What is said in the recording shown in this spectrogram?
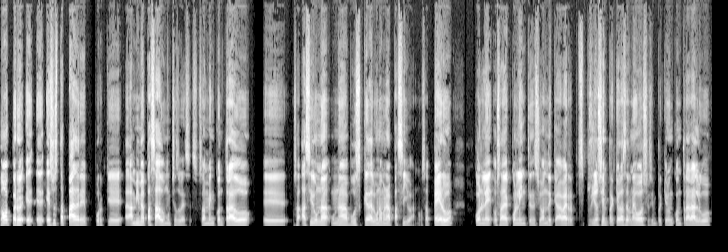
No, pero eh, eh, eso está padre porque a mí me ha pasado muchas veces. O sea, me he encontrado eh, ha sido una, una búsqueda de alguna manera pasiva, ¿no? O sea, pero con la, o sea, con la intención de que, a ver, pues yo siempre quiero hacer negocio, siempre quiero encontrar algo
